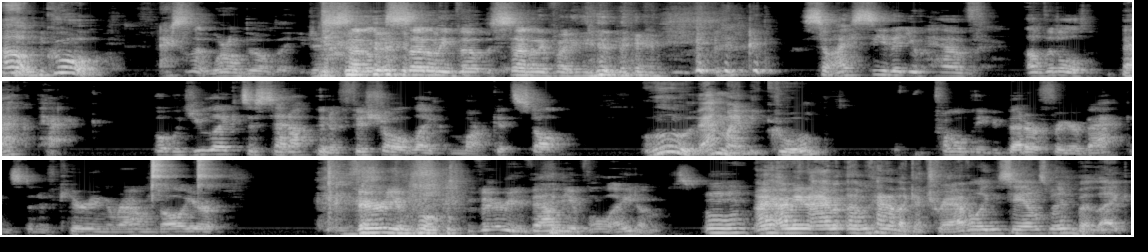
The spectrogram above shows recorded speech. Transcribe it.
oh cool. Excellent world building. You just subtly, subtly built, subtly putting it in there. So I see that you have a little backpack. But would you like to set up an official like market stall? Ooh, that might be cool. Probably be better for your back instead of carrying around all your variable, very valuable items. Mm, I, I mean, I'm, I'm kind of like a traveling salesman, but like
